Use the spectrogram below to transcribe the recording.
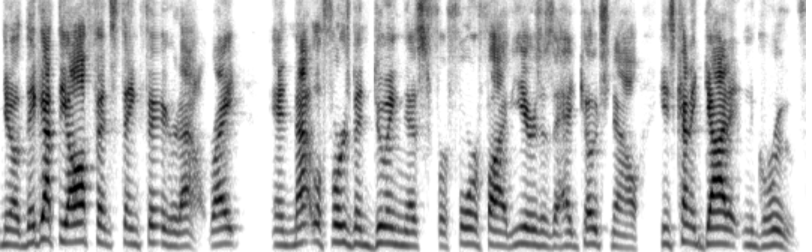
you know, they got the offense thing figured out, right? And Matt LaFleur's been doing this for four or five years as a head coach now. He's kind of got it in the groove.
